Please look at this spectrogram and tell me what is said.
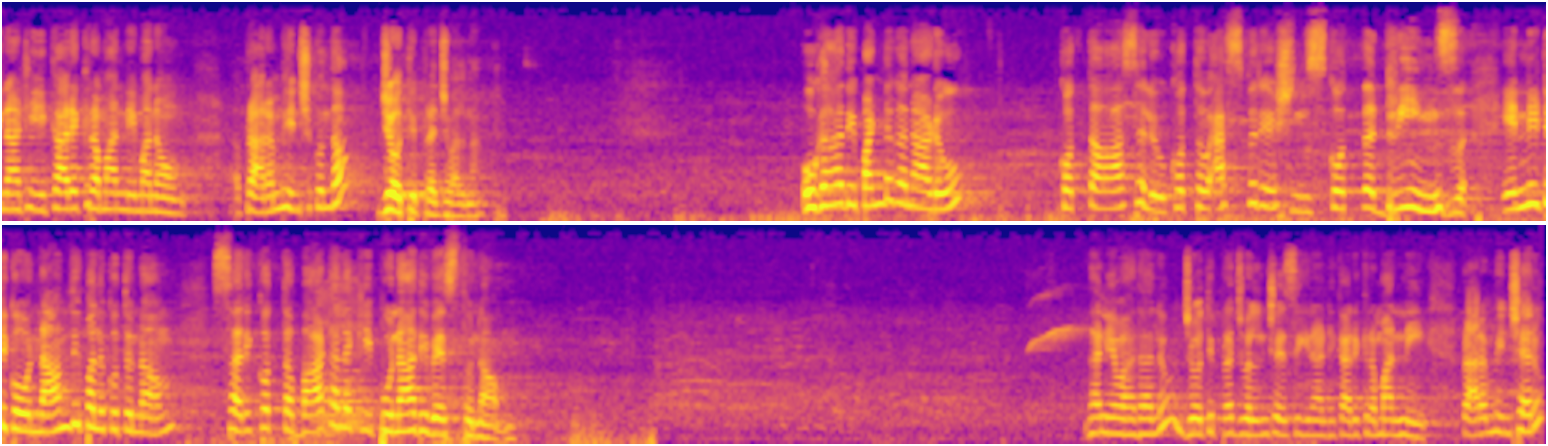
ఈనాటి ఈ కార్యక్రమాన్ని మనం ప్రారంభించుకుందాం. జ్యోతి ప్రజ్వలన. ఉగాది పండుగ నాడు కొత్త ఆశలు కొత్త ఆస్పిరేషన్స్ కొత్త డ్రీమ్స్ ఎన్నిటికో నాంది పలుకుతున్నాం. సరికొత్త బాటలకి పునాది వేస్తున్నాం. ధన్యవాదాలు. జ్యోతి ప్రజ్వలన చేసి ఈనాటి కార్యక్రమాన్ని ప్రారంభించారు.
